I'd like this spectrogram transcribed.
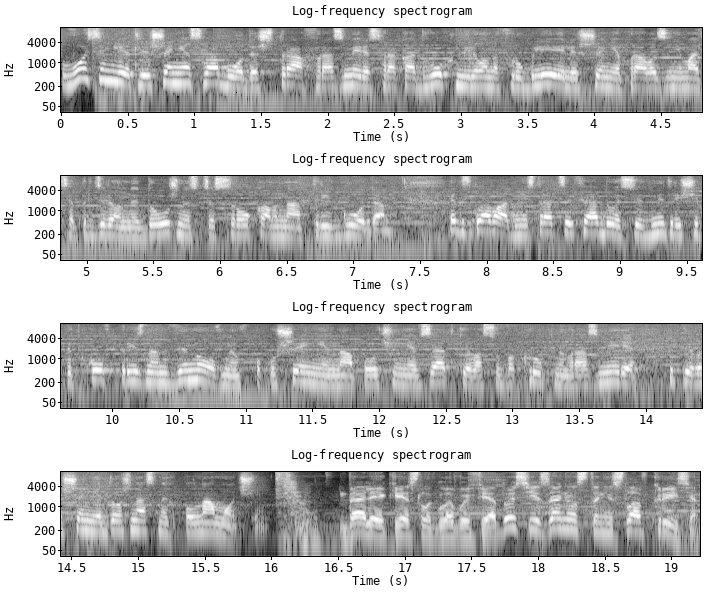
8 лет лишения свободы, штраф в размере 42 миллионов рублей и лишение права занимать определенные должности сроком на 3 года. Экс-глава администрации Феодосии Дмитрий Щепетков признан виновным в покушении на получение взятки в особо крупном размере и превышении должностных полномочий. Далее кресло главы Феодосии занял Станислав Крысин.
